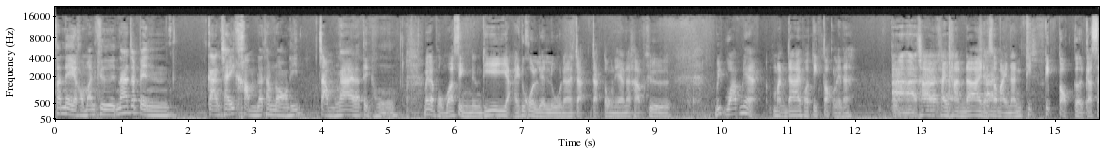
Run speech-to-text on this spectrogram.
เสน่ห์ของมันคือน่าจะเป็นการใช้คำและทำนองที่จำง่ายและติดหู ไม่แต่ผมว่าสิ่งหนึ่งที่อยากให้ทุกคนเรียนรู้นะจากจากตรงเนี้ยนะครับ คือวิบวับเนี่ยมันได้เพราะ t ิ k t o k เลยนะอ่าถ้าใช่ใครทันได้เนี่ยใช่สมัยนั้น t ิ k t o k เกิดกระแส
